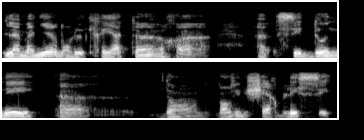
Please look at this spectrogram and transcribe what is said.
la manière dont le Créateur euh, euh, s'est donné dans, dans, une chair blessée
